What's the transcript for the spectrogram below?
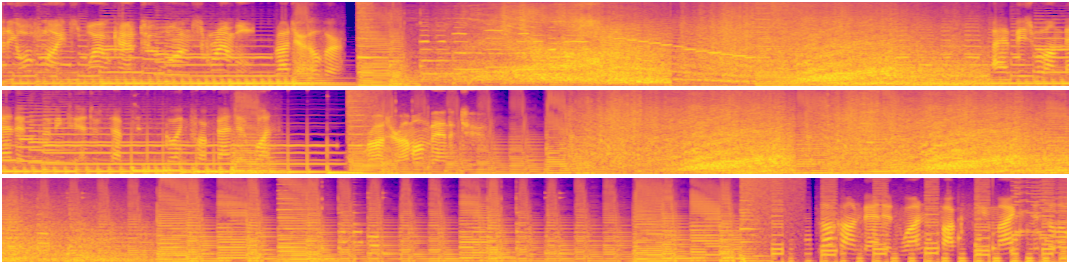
Ready all flights. Wildcat 2-1, scramble. Roger, over. I have visual on Bandit, moving to intercept. Going for Bandit 1. Roger, I'm on Bandit 2. Bandit 1, Fox 2 Mike, missile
